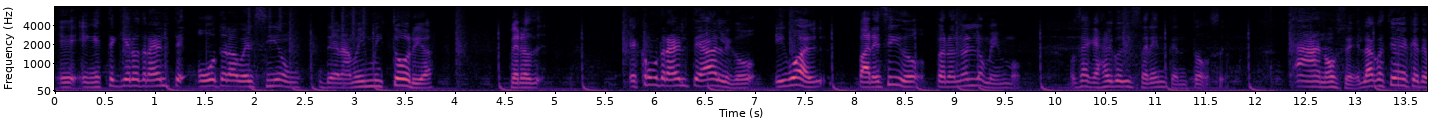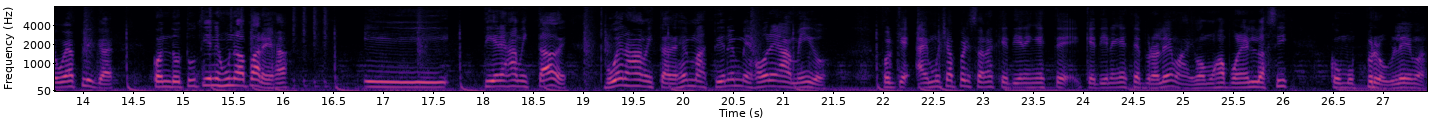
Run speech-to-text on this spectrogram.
eh, en este quiero traerte otra versión de la misma historia, pero es como traerte algo igual, parecido, pero no es lo mismo. O sea que es algo diferente entonces. Ah, no sé. La cuestión es que te voy a explicar. Cuando tú tienes una pareja y tienes amistades, buenas amistades, es más, tienes mejores amigos. Porque hay muchas personas que tienen este, que tienen este problema, y vamos a ponerlo así, como problema.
